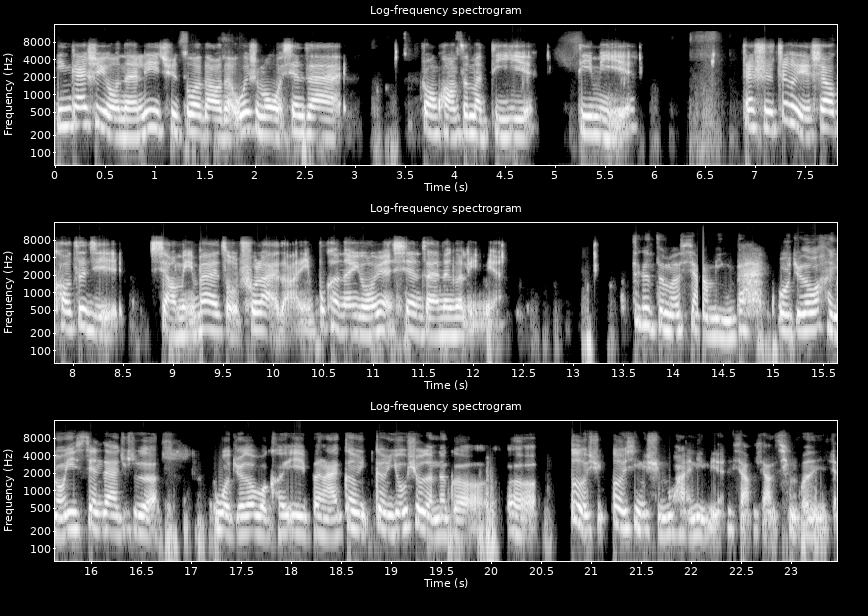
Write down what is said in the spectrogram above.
应该是有能力去做到的。为什么我现在状况这么低低迷？但是这个也是要靠自己想明白走出来的，你不可能永远陷在那个里面。这个怎么想明白？我觉得我很容易陷在，就是我觉得我可以本来更更优秀的那个呃恶循恶性循环里面。想想请问一下。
